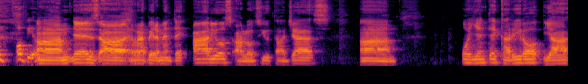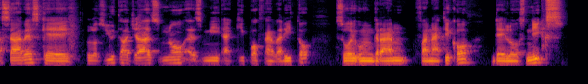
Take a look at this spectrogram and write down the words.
Obvio. Um, es ah, rápidamente adiós a los Utah Jazz. Um, oyente querido, ya sabes que los Utah Jazz no es mi equipo favorito. Soy un gran fanático de los Knicks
